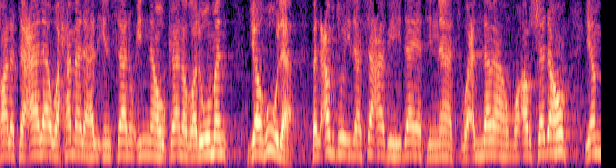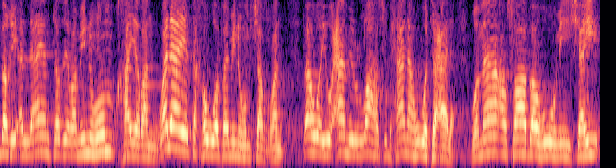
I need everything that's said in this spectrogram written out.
قال تعالى وحملها الإنسان إنه كان ظلوما جهولا. فالعبد إذا سعى في هداية الناس وعلمهم وأرشدهم ينبغي أن لا ينتظر منهم خيرا ولا يتخوف منهم شرا. فهو يعامل الله سبحانه وتعالى. وما أصابه من شيء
